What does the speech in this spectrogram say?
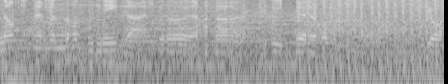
No, never not nigga. You're a girl. You're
